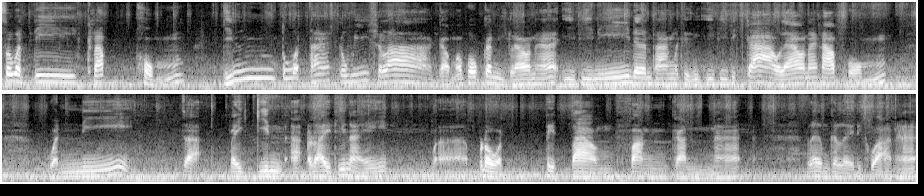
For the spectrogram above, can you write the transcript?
สวัสดีครับผม กินตัวแตกกวีชลากลับมาพบกันอีกแล้วนะฮะ EP นี้เดินทางมาถึง EP ที่ 9 แล้วนะครับผมวันนี้จะไปกินอะไรที่ไหนโปรดติดตามฟังกันนะฮะ เริ่มกันเลยดีกว่านะฮะ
